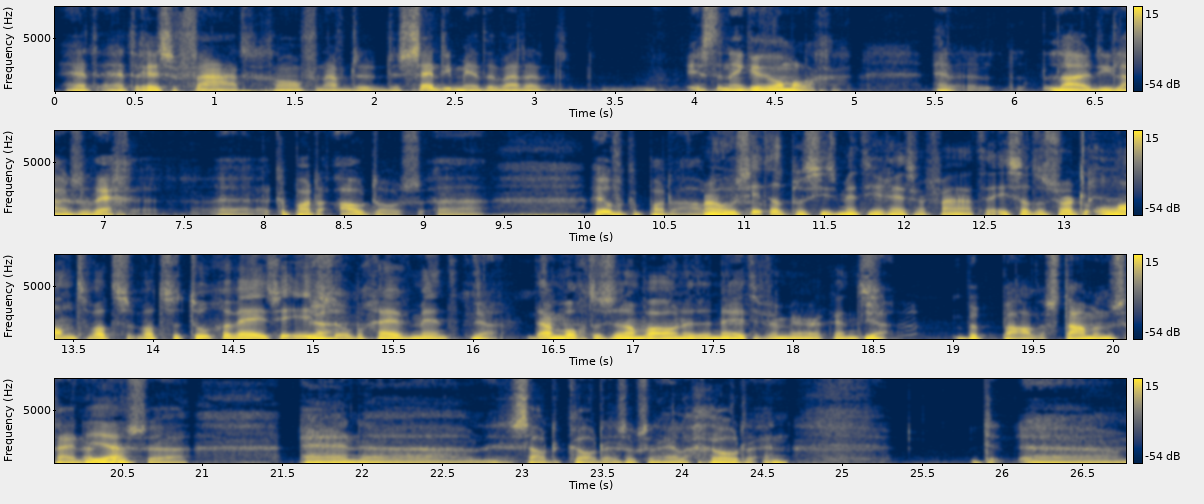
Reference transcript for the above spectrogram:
het, het reservaat, gewoon vanaf de, de centimeter waar dat is het in één keer rommeliger. En eh, lui die langs de weg, eh, kapotte auto's, heel veel kapotte auto's. Maar hoe zit dat precies met die reservaten? Is dat een soort land wat, wat ze toegewezen is Ja. op een gegeven moment? Ja, Daar mochten ze dan wonen, de Native Americans. Ja. bepaalde stammen zijn er Ja. dus. en eh South Dakota is ook zo'n hele grote. En de, ehm,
